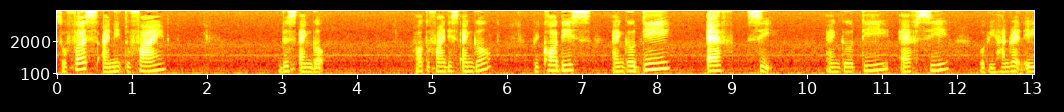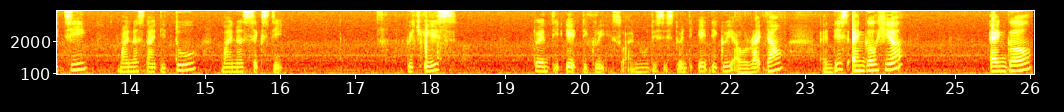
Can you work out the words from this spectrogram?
So first I need to find this angle. How to find this angle? We call this angle DFC. Angle DFC will be 180 minus 92 minus 60 which is 28 degree so I know this is 28 degree I will write down and this angle here angle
